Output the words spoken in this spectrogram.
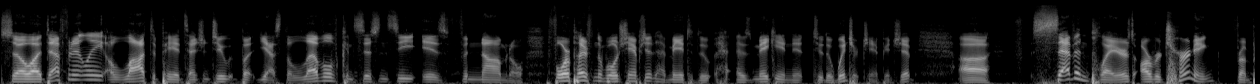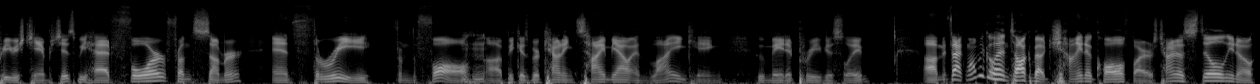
So uh, definitely a lot to pay attention to, but yes, the level of consistency is phenomenal. Four players from the World Championship have made it to the has making it to the Winter Championship. Uh, f- seven players are returning from previous championships. We had four from summer and three from the fall Mhm. uh, because we're counting Tai Miao and Lion King who made it previously. Um, in fact, why don't we go ahead and talk about China qualifiers? China's still, you know,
